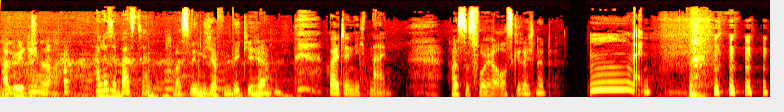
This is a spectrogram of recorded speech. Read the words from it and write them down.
Hallo Irina. Hallo Sebastian. Was windig auf dem Weg hierher? Heute nicht, nein. Hast du es vorher ausgerechnet? Mm, nein.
